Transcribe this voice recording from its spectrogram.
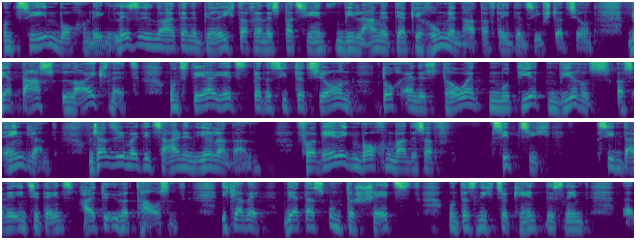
und zehn Wochen liegen, lesen Sie noch heute einen Bericht auch eines Patienten, wie lange der gerungen hat auf der Intensivstation. Wer das leugnet und der jetzt bei der Situation doch eines drohenden mutierten Virus aus England, und schauen Sie sich mal die Zahlen in Irland an. Vor wenigen Wochen waren das auf 70, sieben Tage Inzidenz, heute über 1000. Ich glaube, wer das unterschätzt und das nicht zur Kenntnis nimmt, äh,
